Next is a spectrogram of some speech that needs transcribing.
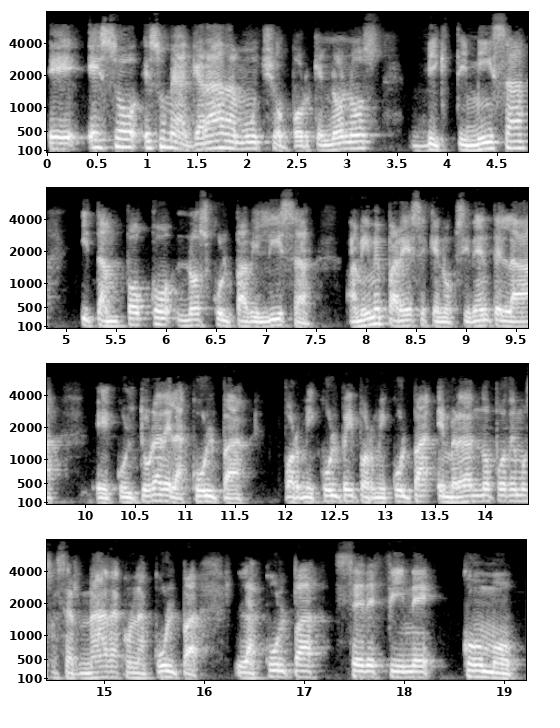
eh, eso, eso me agrada mucho porque no nos victimiza y tampoco nos culpabiliza. A mí me parece que en Occidente la eh, cultura de la culpa por mi culpa y por mi culpa, en verdad no podemos hacer nada con la culpa. La culpa se define como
